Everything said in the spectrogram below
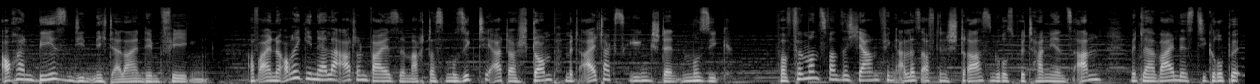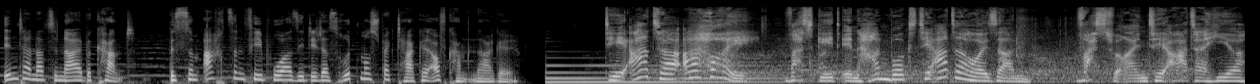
Auch ein Besen dient nicht allein dem Fegen. Auf eine originelle Art und Weise macht das Musiktheater Stomp mit Alltagsgegenständen Musik. Vor 25 Jahren fing alles auf den Straßen Großbritanniens an. Mittlerweile ist die Gruppe international bekannt. Bis zum 18. Februar seht ihr das Rhythmusspektakel auf Kampnagel. Theater Ahoy! Was geht in Hamburgs Theaterhäusern? Was für ein Theater hier!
